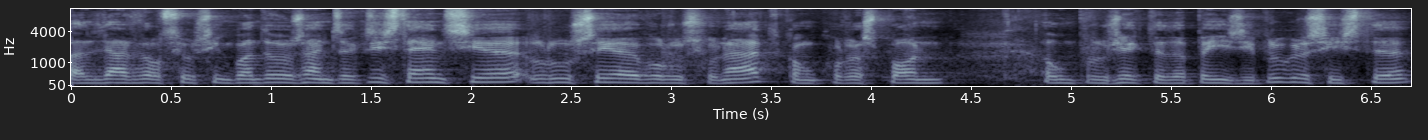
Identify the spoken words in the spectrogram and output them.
Al llarg dels seus 52 anys d'existència, l'UCE ha evolucionat, com correspon a un projecte de país i progressista.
